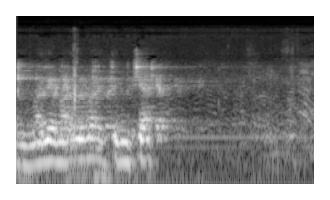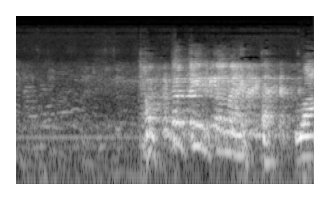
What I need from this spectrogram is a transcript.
मला मालूम आहे तुमच्या फक्त कीर्तन ऐकतात वा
